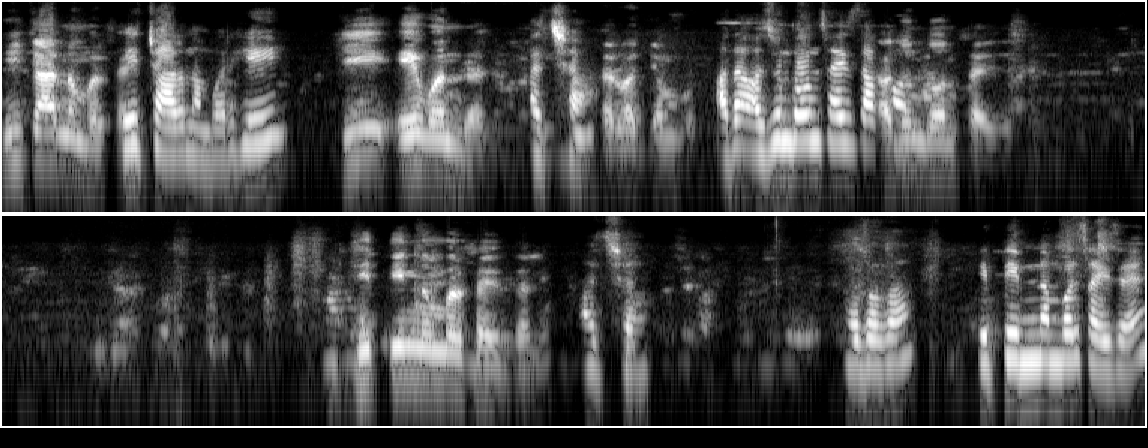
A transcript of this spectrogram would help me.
ही चार नंबर ही साईज चार नंबर ही ही ए वन झाली अच्छा. सर्वात जम्बो. आता अजून दोन साईज दाखव अजून दोन साईज ही तीन नंबर साईज झाली. अच्छा. हे बघा ही तीन नंबर साईज आहे.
